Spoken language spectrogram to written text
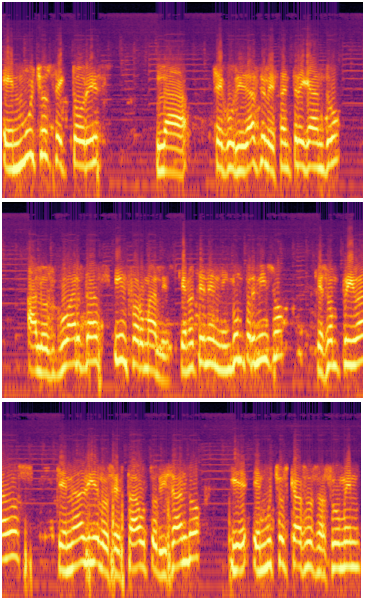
En muchos sectores la seguridad se le está entregando a los guardas informales que no tienen ningún permiso, que son privados, que nadie los está autorizando y en muchos casos asumen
